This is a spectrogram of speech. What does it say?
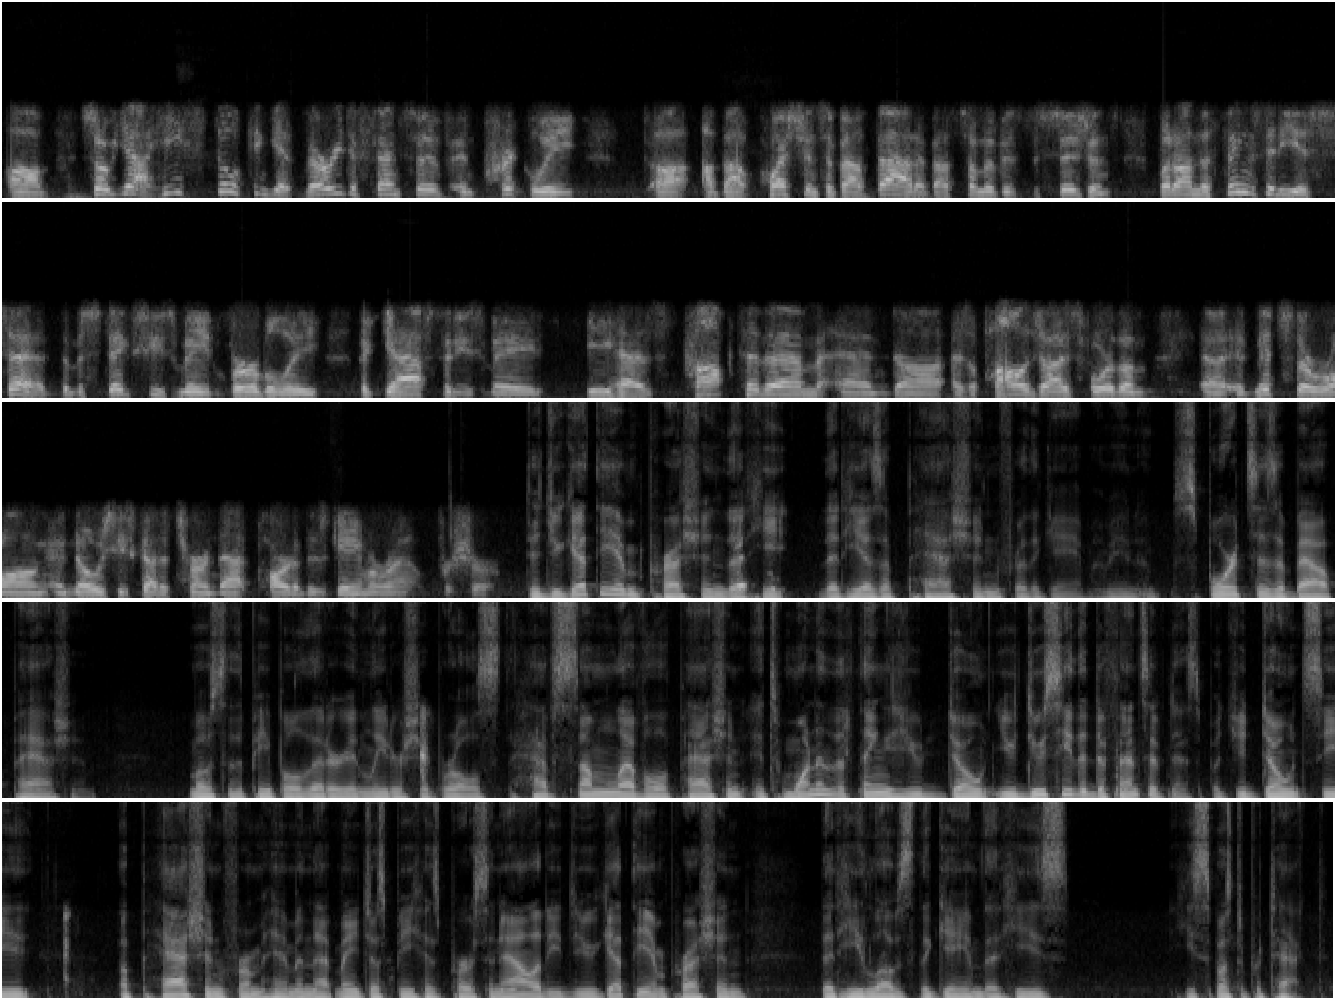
Um, so yeah, he still can get very defensive and prickly uh, about questions about that, about some of his decisions. But on the things that he has said, the mistakes he's made verbally, the gaffes that he's made, he has copped to them and uh, has apologized for them, uh, admits they're wrong, and knows he's got to turn that part of his game around for sure. Did you get the impression that he that he has a passion for the game? I mean, sports is about passion. most of the people that are in leadership roles have some level of passion. It's one of the things you don't, you do see the defensiveness, but you don't see a passion from him, and that may just be his personality. Do you get the impression that he loves the game that he's he's supposed to protect?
